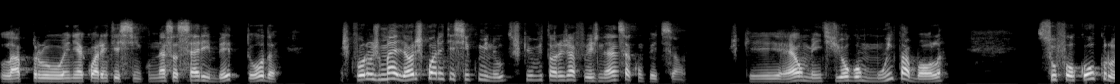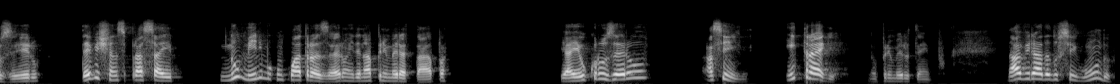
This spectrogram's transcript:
lá pro NE45, nessa Série B toda, acho que foram os melhores 45 minutos que o Vitória já fez nessa competição. Acho que realmente jogou muita bola, sufocou o Cruzeiro, teve chance para sair no mínimo com 4 a 0 ainda na primeira etapa. E aí o Cruzeiro, assim, entregue no primeiro tempo. Na virada do segundo,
